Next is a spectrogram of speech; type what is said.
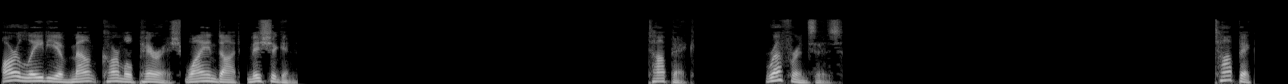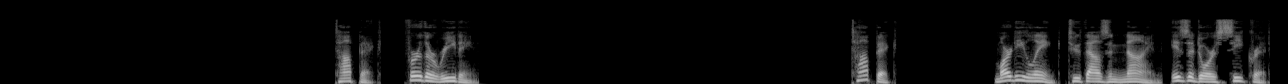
Our Lady of Mount Carmel Parish Wyandotte, Michigan. References Further reading Marty Link 2009, Isidore's Secret,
